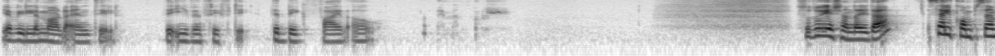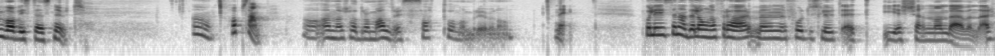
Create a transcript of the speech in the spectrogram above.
Jag ville mörda en till. The even 50. The big 5-0. Nej men usch. Så då erkände han ju det. Cellkompisen var visst en snut. Ja. Hoppsan. Ja, annars hade de aldrig satt honom bredvid någon. Nej. Polisen hade långa förhör men får till slut ett erkännande även där.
